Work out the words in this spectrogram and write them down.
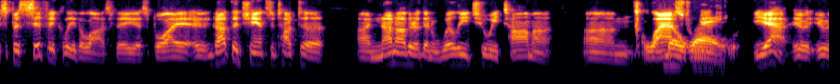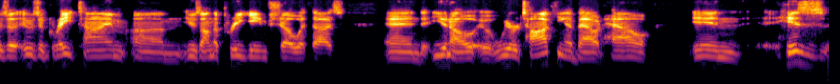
specifically the Las Vegas Bowl. I got the chance to talk to uh, none other than Willie Tuitama um, last no week. Yeah, it, it, was a it was a great time. Um, he was on the pregame show with us, and you know we were talking about how in his uh,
